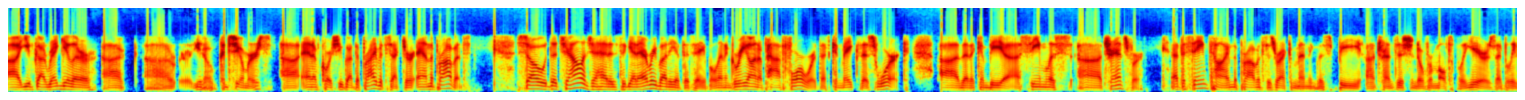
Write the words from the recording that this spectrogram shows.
Uh, you've got regular, uh, uh, you know, consumers, uh, and of course you've got the private sector and the province. So the challenge ahead is to get everybody at the table and agree on a path forward that can make this work, that it can be a seamless transfer. At the same time, the province is recommending this be uh, transitioned over multiple years. I believe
